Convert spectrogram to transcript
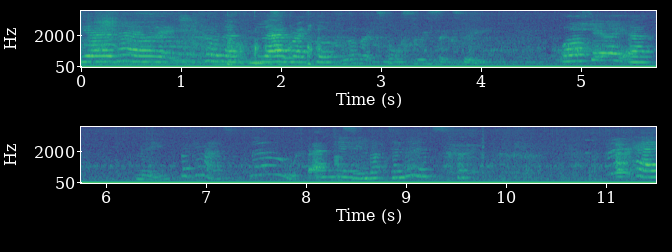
yeah, no, she told us to wear rifle. Love Xbox 360. Well, I'll see you later. Me? Forget. No. And See you in you. about 10 minutes. Okay.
